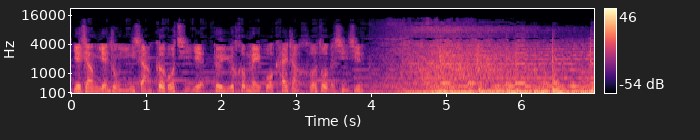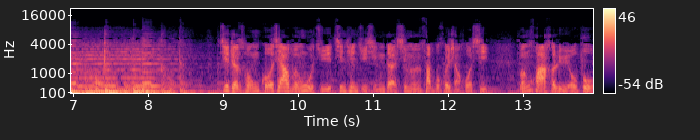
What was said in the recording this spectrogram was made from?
也将严重影响各国企业对于和美国开展合作的信心。记者从国家文物局今天举行的新闻发布会上获悉，文化和旅游部、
